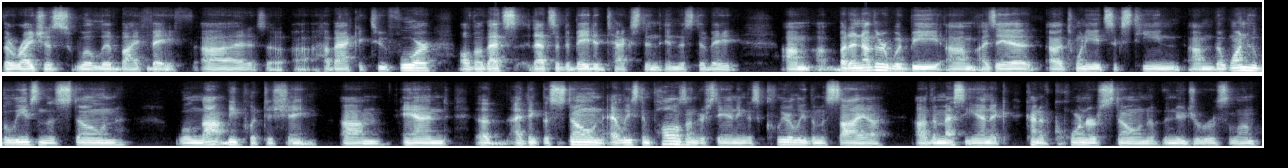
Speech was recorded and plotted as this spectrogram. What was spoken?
the righteous will live by faith. Uh, so uh, Habakkuk 2 4, although that's that's a debated text in, in this debate. Um, but another would be um, Isaiah uh, 28 16. Um, the one who believes in the stone will not be put to shame. Um, and uh, I think the stone, at least in Paul's understanding, is clearly the Messiah uh, the messianic kind of cornerstone of the New Jerusalem,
